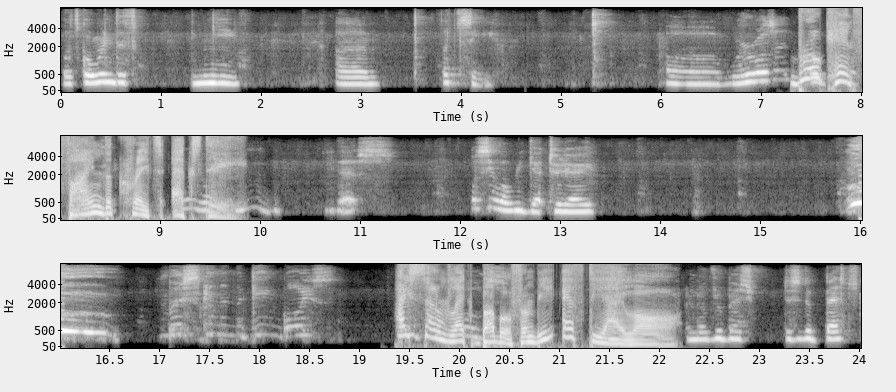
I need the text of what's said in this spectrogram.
Let's go in this. Um, let's see. Uh, where was it? Bro can't find the crate's XD. This. Let's see what we get today. Best skin in the game, guys. I sound like Bubble from BFDI law. Another best. This is the best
